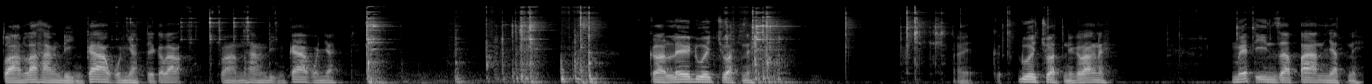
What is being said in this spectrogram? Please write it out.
Toàn là hàng đỉnh cao của Nhật đấy các bạn toàn là hàng đỉnh cao của Nhật. Cờ lê đuôi chuột này. Đấy, đuôi chuột này các bác này. Made in Japan Nhật này.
